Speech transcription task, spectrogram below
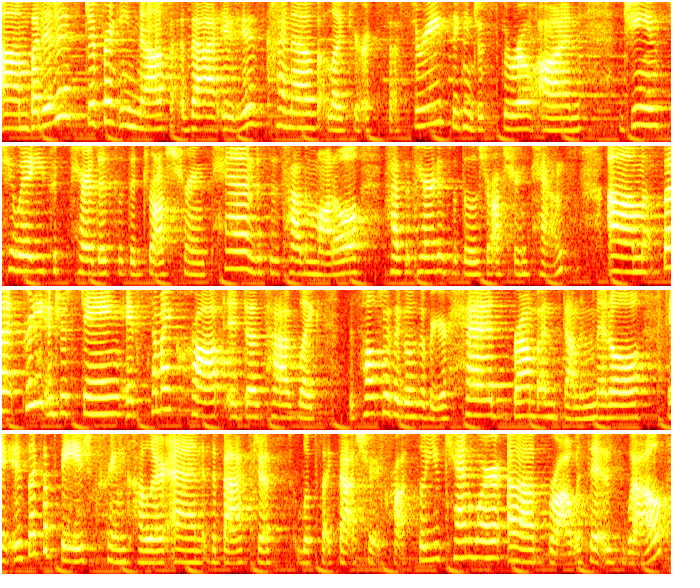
Um, but it is different enough that it is kind of like your accessory. So you can just throw on jeans to it. You could pair this with a drawstring pant. This is how the model has it paired is with those drawstring pants. Um, but pretty interesting. It's semi-cropped. It does have like this halter that goes over your head, brown buttons down the middle. It is like a beige cream color and the back just looks like that straight across. So you can wear a bra with it as well.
